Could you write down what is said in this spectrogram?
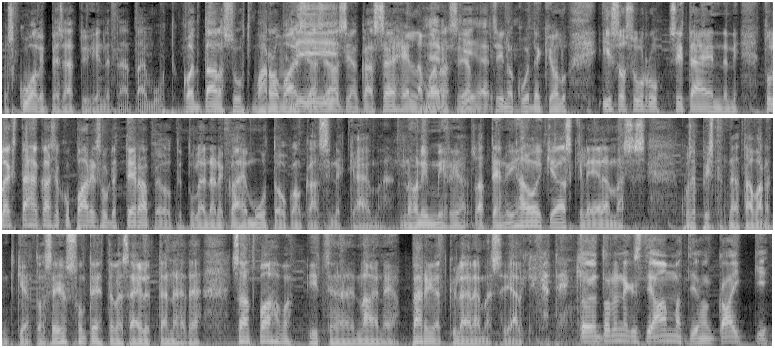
jos kuolinpesä tyhjennetään tai muuta. Koitetaan olla suht varovaisia Niin. sen asian kanssa ja hellävaraisia. Herkkiä, herkkiä. Siinä on kuitenkin ollut iso suru sitä ennen. Niin tuleeko tähän kanssa joku parisuhdeterapeutti tulee näiden kahden muuttoukon kanssa sinne käymään? No niin Mirja, sä oot tehnyt ihan oikea askeleen elämässäsi, kun sä pistät nämä tavarat nyt kertoa. Se ei ole sun tehtävä säilyttää näitä. Ja sä oot vahva itsenäinen nainen ja pärjäät kyllä elämässä jälkikäteen. Toi on todennäköisesti ammatti, johon kaikki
